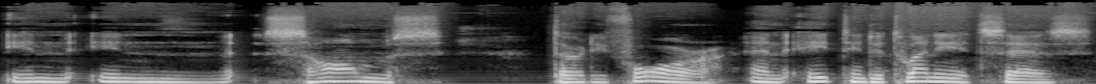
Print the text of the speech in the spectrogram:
In in Psalms 34 and 18 to 20 it says,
